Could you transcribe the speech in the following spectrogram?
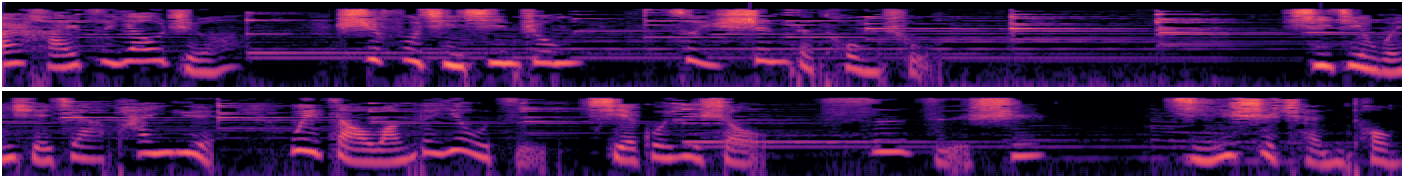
而孩子夭折，是父亲心中最深的痛楚。西晋文学家潘岳为早亡的幼子写过一首思子诗，极是沉痛。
